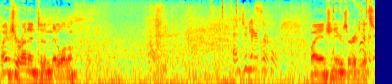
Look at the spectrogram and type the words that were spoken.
Why'd you run into the middle of them? Engineers Yes, sir. My engineers are idiots.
